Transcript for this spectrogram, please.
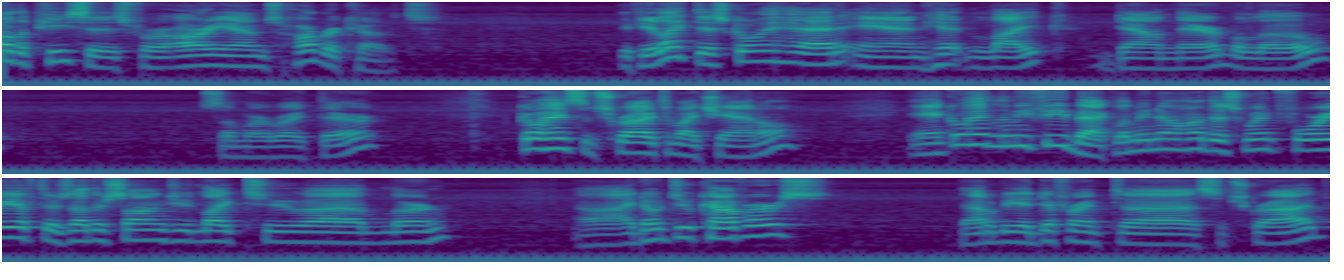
All the pieces for REM's Harborcoats. If you like this, go ahead and hit like down there below, somewhere right there. Go ahead and subscribe to my channel. And go ahead and leave me feedback. Let me know how this went for you. If there's other songs you'd like to uh, learn. Uh, I don't do covers. That'll be a different uh, subscribe.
